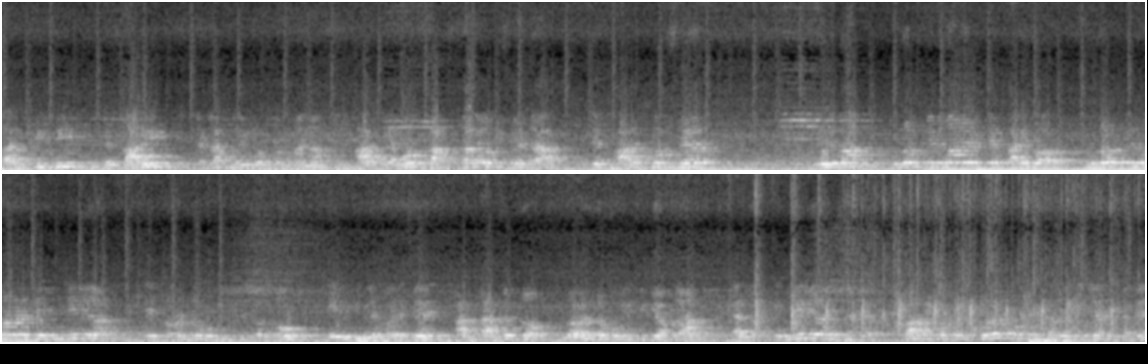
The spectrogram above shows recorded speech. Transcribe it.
তার তিথি তারিখ, সেটা পরিবর্তন হয় না। আর এমন কাকতালীয় বিষয়টা যে ভারতবর্ষের নির্মাণ, পুনর্নির্মাণের যে কারিগর, পুনর্নির্মাণের যে ইঞ্জিনিয়ার এই নরেন্দ্র মোদীজির জন্য এই দিনে হয়েছে। আর তার জন্য নরেন্দ্র মোদীজিকে আমরা একজন ইঞ্জিনিয়ার হিসেবে, ভারতবর্ষের পুনঃপ্রতিষ্ঠার ইঞ্জিনিয়ার হিসেবে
